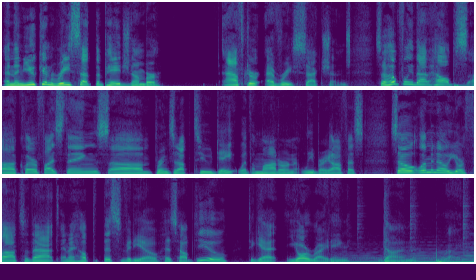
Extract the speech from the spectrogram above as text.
and then you can reset the page number after every section. So hopefully that helps, uh, clarifies things, um, brings it up to date with a modern LibreOffice. So let me know your thoughts of that, and I hope that this video has helped you to get your writing done right.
